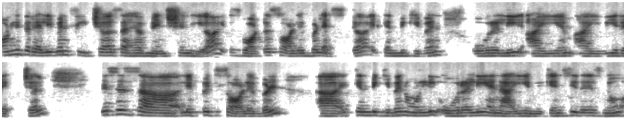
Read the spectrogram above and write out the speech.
only the relevant features I have mentioned here. It is water soluble ester. It can be given orally, IM, IV, rectal. This is uh, lipid soluble. Uh, it can be given only orally and IM. You can see there is no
